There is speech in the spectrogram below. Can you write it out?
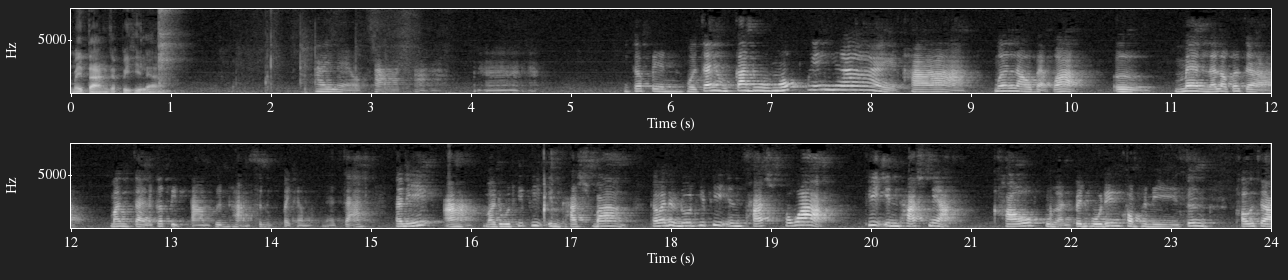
ไม่ต่างจากปีที่แล้ว ใช่แล้วค่ะอ่า นี่ก็เป็นหัวใจของการดูงบง่ายๆค่ะ เมื่อเราแบบว่า เออ แม่นแล้วเราก็จะมั่นใจแล้วก็ติดตามพื้นฐานสนุกไปกันหมดนะจ๊ะทีนี้อ่ามาดูที่พี่ InTouch บ้างทำไมถึงดูที่พี่ InTouch เพราะว่าพี่ InTouch เนี่ยเขาเหมือนเป็น holding company ซึ่งเขาจะ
